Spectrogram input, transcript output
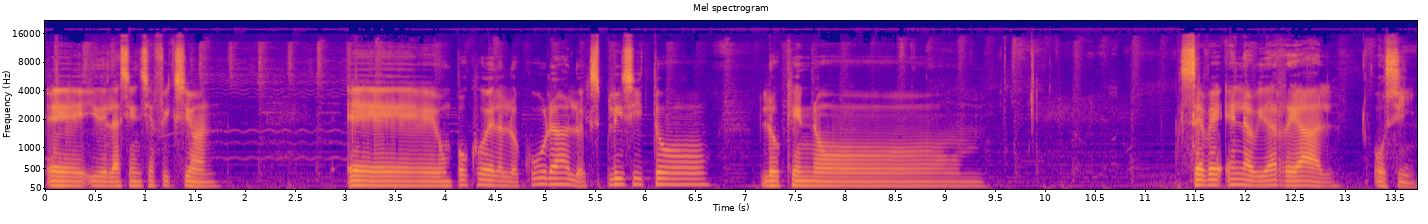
eh, y de la ciencia ficción. Eh, un poco de la locura, lo explícito, lo que no se ve en la vida real, o sí,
